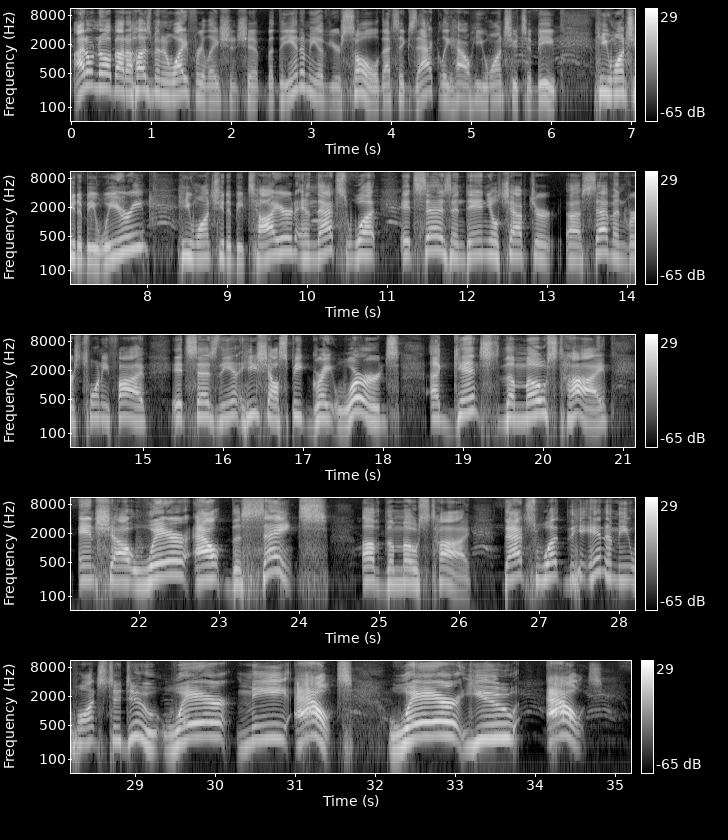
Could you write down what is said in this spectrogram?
I don't know about a husband and wife relationship, but the enemy of your soul, that's exactly how he wants you to be. He wants you to be weary. He wants you to be tired. And that's what it says in Daniel chapter uh, 7, verse 25. It says, the, He shall speak great words against the Most High and shall wear out the saints of the Most High. That's what the enemy wants to do. Wear me out. Wear you out.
